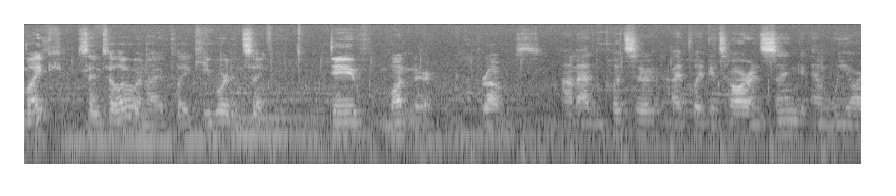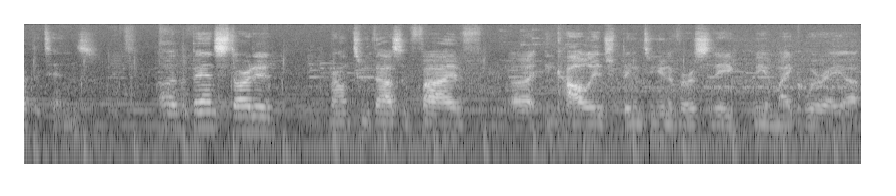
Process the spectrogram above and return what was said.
Mike Santillo, and I play keyboard and sing. Dave Muntner, drums. I'm Adam Putzer. I play guitar and sing, and we are the Tins. Uh, the band started around 2005 uh, in college, Binghamton University. Me and Mike were a uh,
